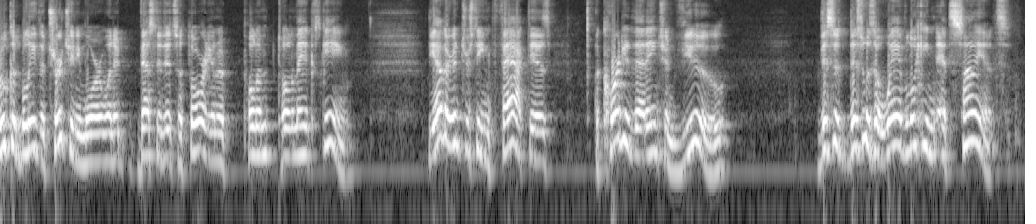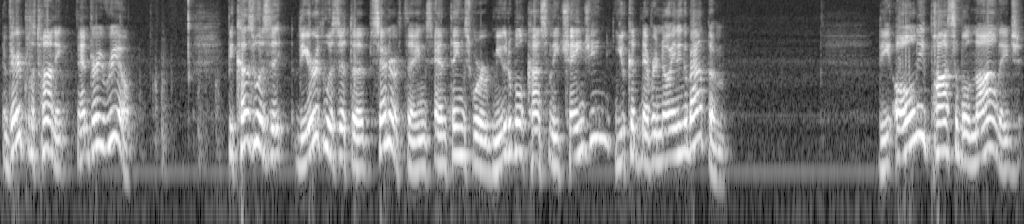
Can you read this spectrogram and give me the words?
Who could believe the church anymore when it vested its authority in a Ptolemaic scheme? The other interesting fact is, according to that ancient view, this, is, this was a way of looking at science, very Platonic and very real. Because was the, the earth was at the center of things and things were mutable, constantly changing, you could never know anything about them. The only possible knowledge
